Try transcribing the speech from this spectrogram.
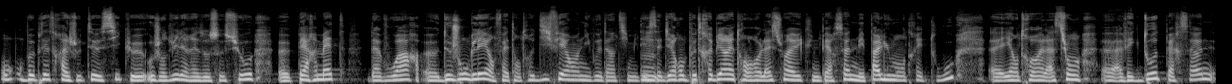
On, peut peut-être ajouter aussi qu'aujourd'hui, les réseaux sociaux euh, permettent d'avoir, euh, de jongler en fait entre différents niveaux d'intimité. Mm. C'est-à-dire, on peut très bien être en relation avec une personne, mais pas lui montrer tout, euh, et entre relation avec d'autres personnes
